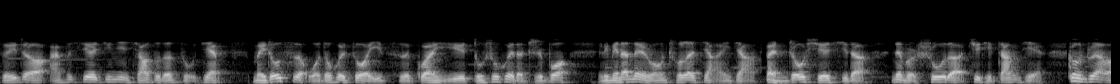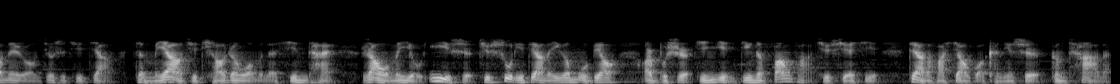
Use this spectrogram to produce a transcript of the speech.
随着 FCA 精进小组的组建，每周四我都会做一次关于读书会的直播。里面的内容除了讲一讲本周学习的那本书的具体章节，更重要的内容就是去讲怎么样去调整我们的心态，让我们有意识去树立这样的一个目标，而不是仅仅盯着方法去学习。这样的话，效果肯定是更差的。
